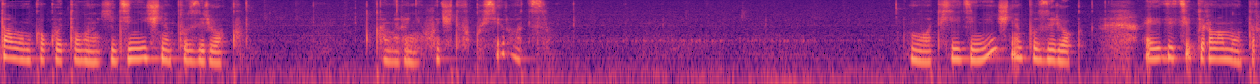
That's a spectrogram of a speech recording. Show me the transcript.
Там он какой-то вон единичный пузырек. Камера не хочет фокусироваться. Вот, единичный пузырек. А видите, перламутр,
